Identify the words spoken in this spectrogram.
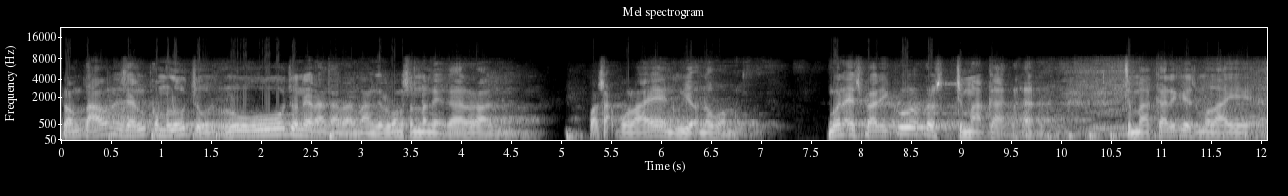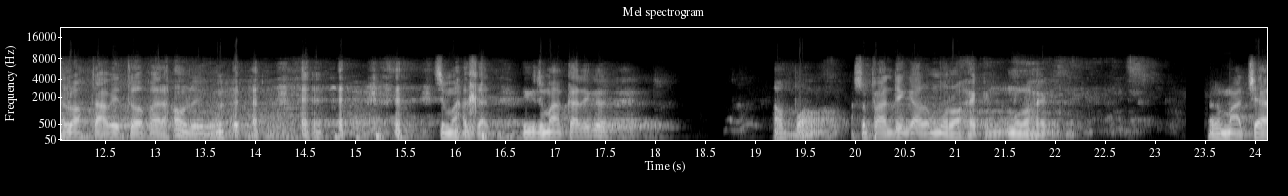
rong tahun isih kemelucu lucu nek ra karuan. Manggil wong seneng ya karuan. Kok sak polahe guyokno wong. Ngono es bariku terus jemakar jemakar iki mulai roh cah wedok barang niku jemakar. Iki jemakar iku apa? Sebanding kalau murahek murahek. Remaja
